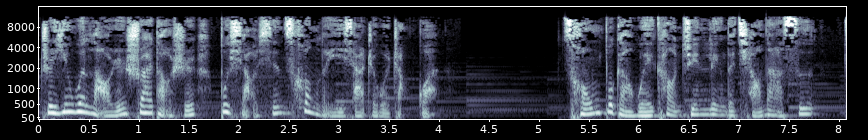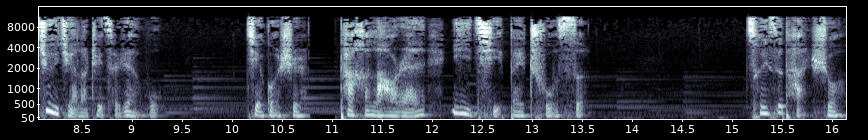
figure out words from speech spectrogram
只因为老人摔倒时不小心蹭了一下这位长官。从不敢违抗军令的乔纳斯拒绝了这次任务，结果是他和老人一起被处死。崔斯坦说：“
